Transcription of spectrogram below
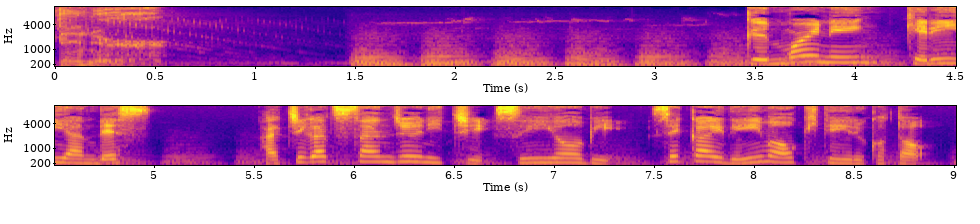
グッ Good morning, ケリーアンです。8月30日水曜日、世界で今起きていること。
